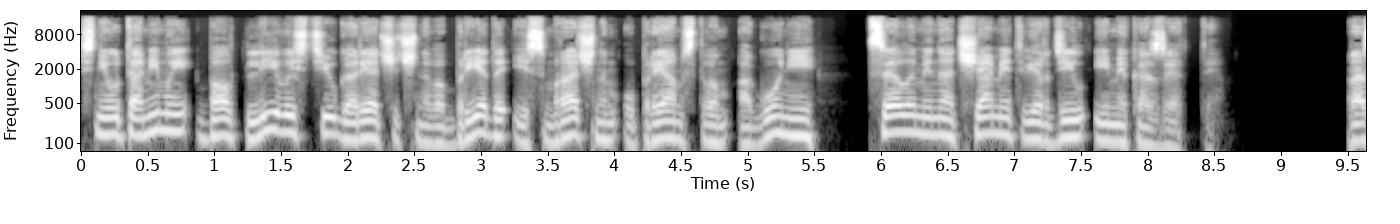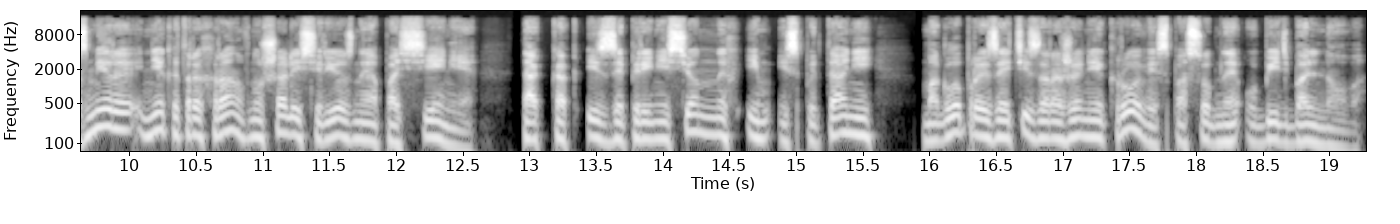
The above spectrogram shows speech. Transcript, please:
с неутомимой болтливостью горячечного бреда и с мрачным упрямством агонии целыми ночами твердил имя Казетты. Размеры некоторых ран внушали серьезные опасения, так как из-за перенесенных им испытаний могло произойти заражение крови, способное убить больного.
